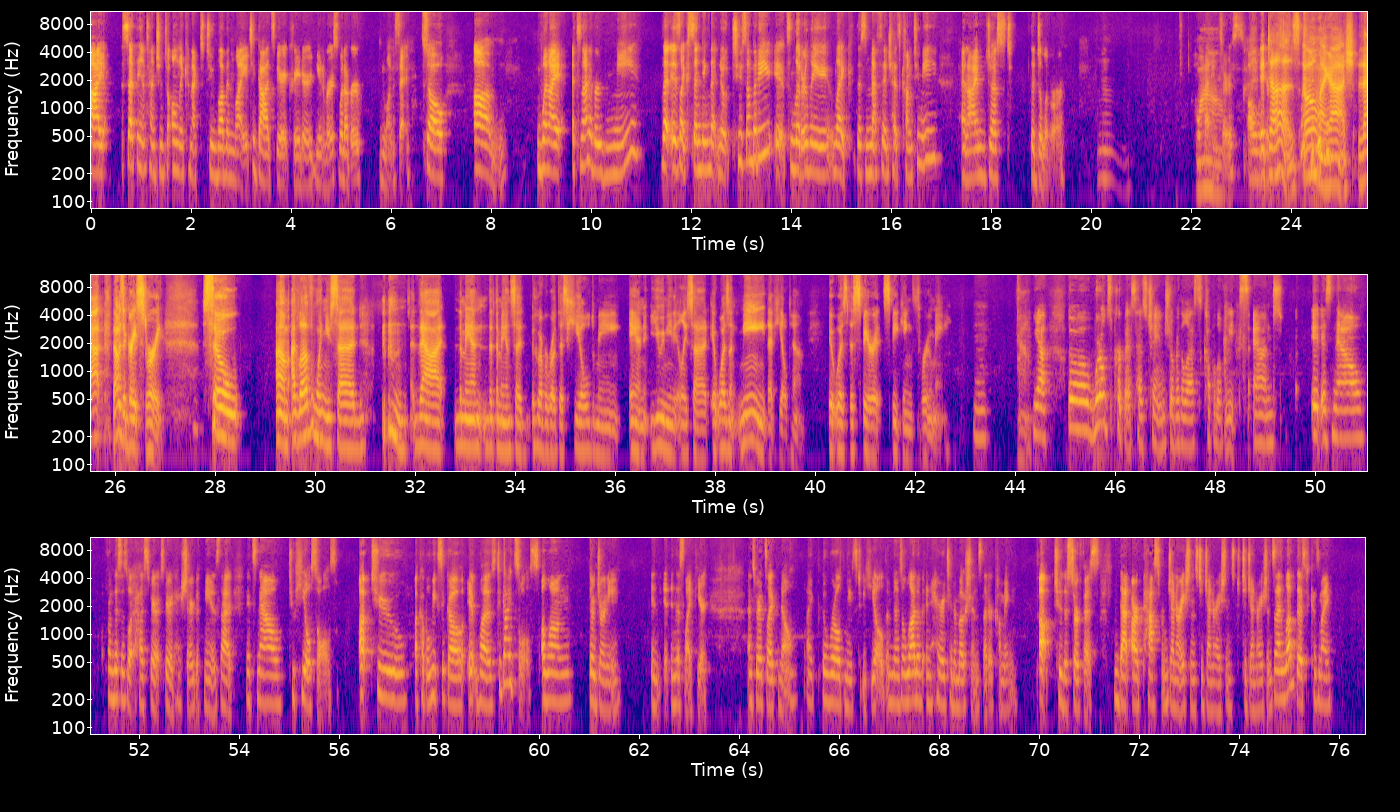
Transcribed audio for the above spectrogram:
I set the intention to only connect to love and light, to God, spirit, creator, universe, whatever you want to say. So um, when I, it's not ever me that is like sending that note to somebody. It's literally like this message has come to me and I'm just the deliverer. Mm. Hope wow. that answers all it does. oh my gosh. That that was a great story. So um, I love when you said that the man that the man said whoever wrote this healed me and you immediately said it wasn't me that healed him it was the spirit speaking through me mm. yeah. yeah the world's purpose has changed over the last couple of weeks and it is now from this is what has spirit spirit has shared with me is that it's now to heal souls. Up to a couple weeks ago it was to guide souls along their journey in in this life here. And spirit's like no like the world needs to be healed. And there's a lot of inherited emotions that are coming up to the surface that are passed from generations to generations to generations and i love this because my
